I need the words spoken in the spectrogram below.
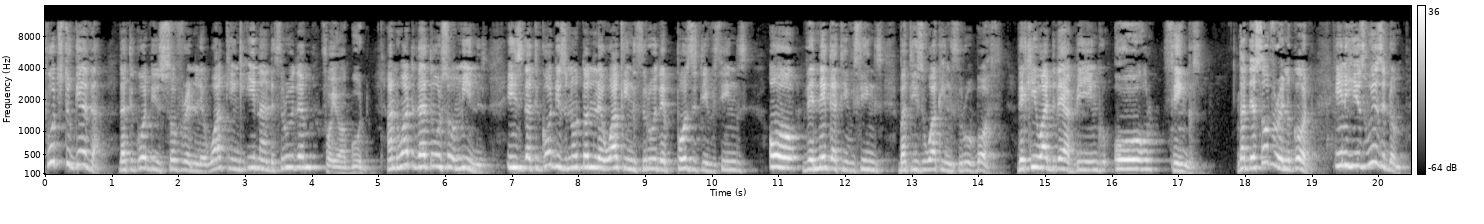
put together that God is sovereignly working in and through them for your good. And what that also means is that God is not only working through the positive things or the negative things, but is working through both. The key word there being all things. That the sovereign God, in his wisdom,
